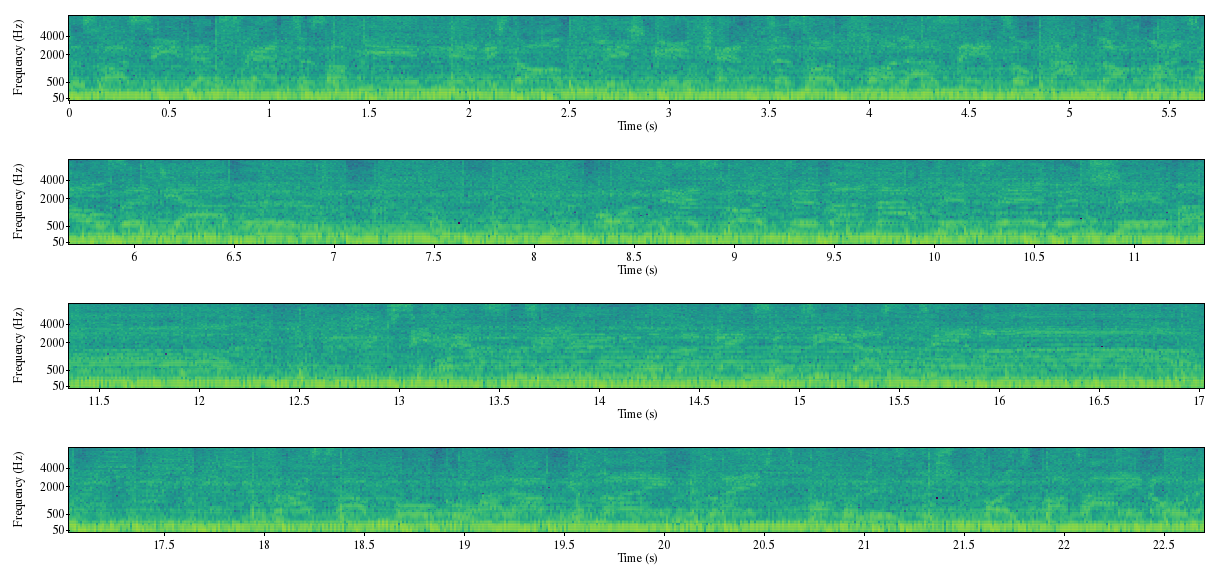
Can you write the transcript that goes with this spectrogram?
alles, was ihnen fremd ist. Auf jeden, der nicht ordentlich gekämmt ist. Und voller Sehnsucht nach nochmal tausend Jahren. Und es läuft immer nach demselben Schema. Sie hetzen, sie lügen und dann wechseln sie das Thema. Was haben Boko Haram gemein mit rechtspopulistischen Volksparteien? Ohne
